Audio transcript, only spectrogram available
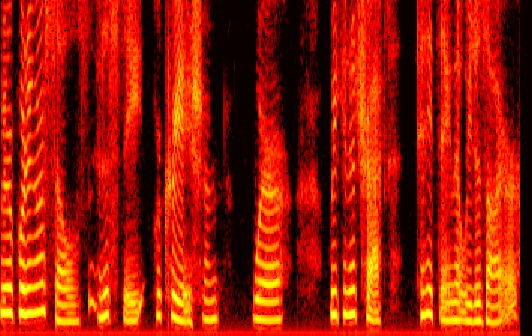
we are putting ourselves in a state or creation where we can attract anything that we desire.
